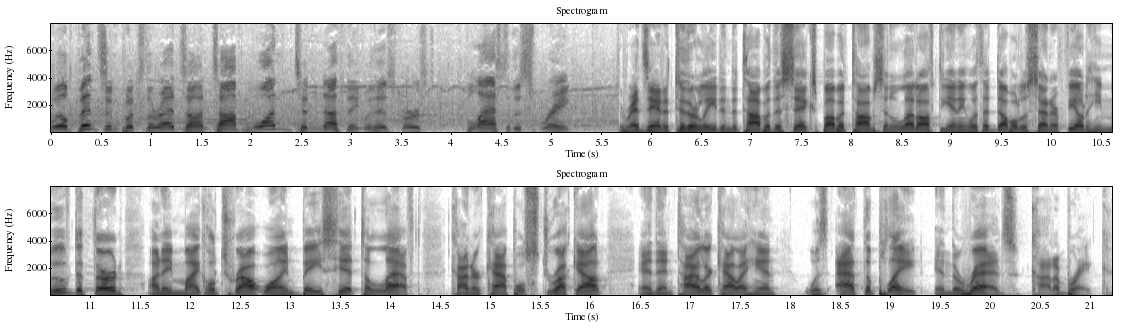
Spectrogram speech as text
Will Benson puts the Reds on top, one to nothing, with his first blast of the spring. The Reds added to their lead in the top of the sixth. Bubba Thompson led off the inning with a double to center field. He moved to third on a Michael Trautwein base hit to left. Connor Capel struck out, and then Tyler Callihan was at the plate, and the Reds caught a break.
